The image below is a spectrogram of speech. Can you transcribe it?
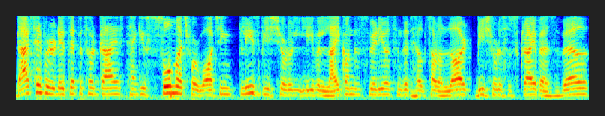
That's it for today's episode guys. Thank you so much for watching. Please be sure to leave a like on this video since it helps out a lot. Be sure to subscribe as well.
